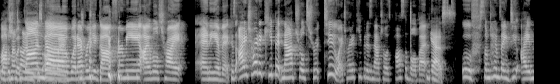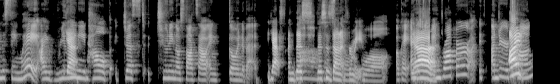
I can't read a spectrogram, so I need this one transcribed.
Liquid melatonin is all the ashwagandha, way. whatever you got for me, I will try any of it cuz I try to keep it natural tr- too. I try to keep it as natural as possible, but yes oof, sometimes I do. I am the same way. I really Yeah. need help just tuning those thoughts out and going to bed. yes and this Oh, this has done it for me Cool. Okay. And Yeah. one dropper. uh, It's under your I- tongue.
